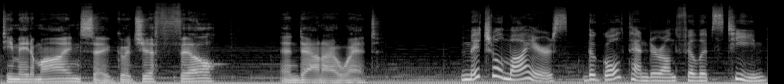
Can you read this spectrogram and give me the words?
Teammate of mine said, Good shift, Phil. And down I went. Mitchell Myers, the goaltender on Philip's team,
